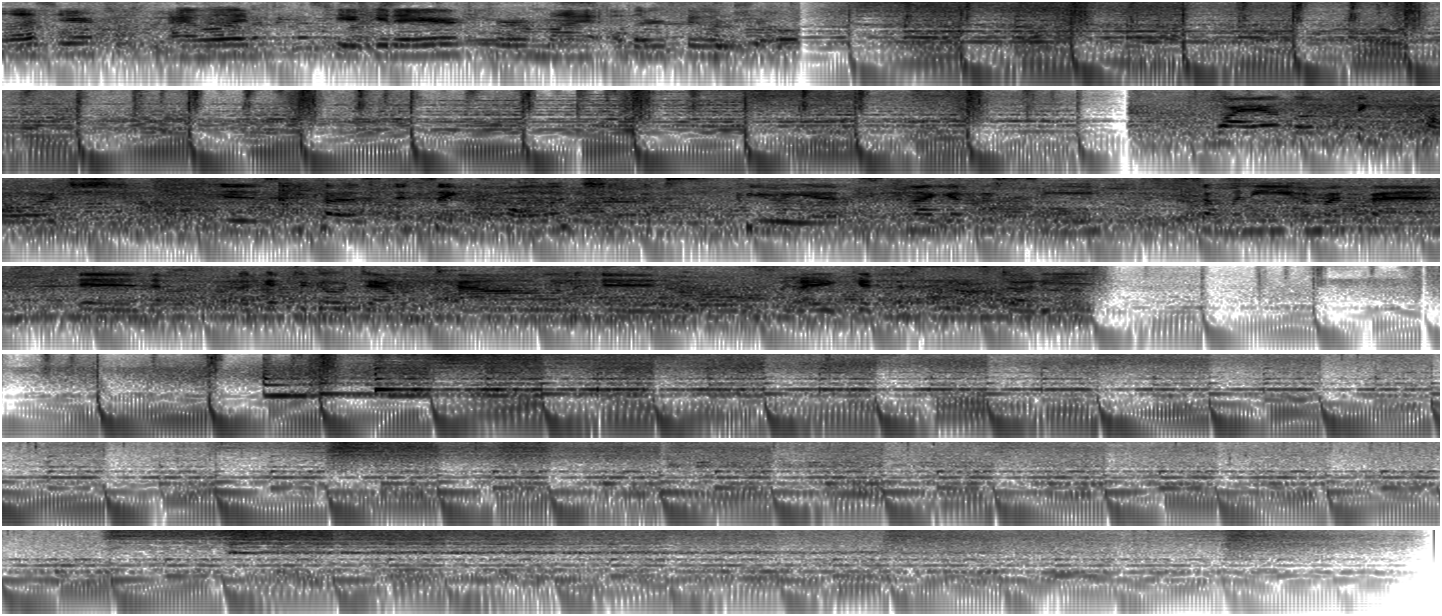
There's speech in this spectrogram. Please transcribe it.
last year I went to Gadair for my other field trip. Why I love Think College is because it's a college experience and I get to see so many of my friends and I get to go downtown and I get to study.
